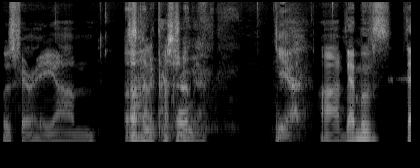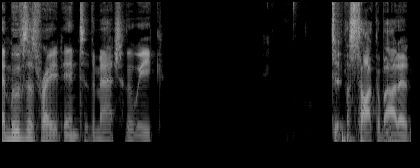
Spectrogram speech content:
was very um hundred percent. Yeah. uh, that moves that moves us right into the match of the week. Let's talk about it.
